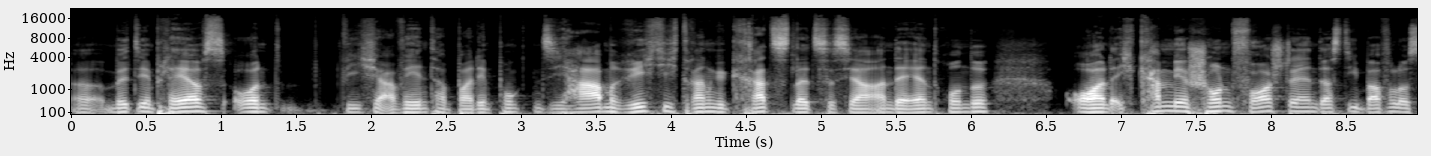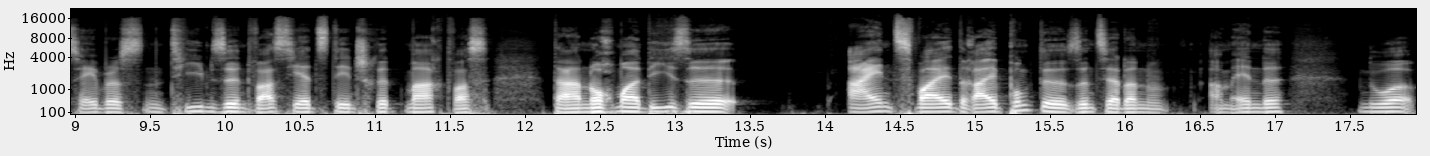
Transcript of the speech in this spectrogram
äh, mit den Playoffs. Und wie ich ja erwähnt habe bei den Punkten, sie haben richtig dran gekratzt letztes Jahr an der Endrunde. Und ich kann mir schon vorstellen, dass die Buffalo Sabres ein Team sind, was jetzt den Schritt macht, was da nochmal diese ein, zwei, drei Punkte sind es ja dann am Ende. Nur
